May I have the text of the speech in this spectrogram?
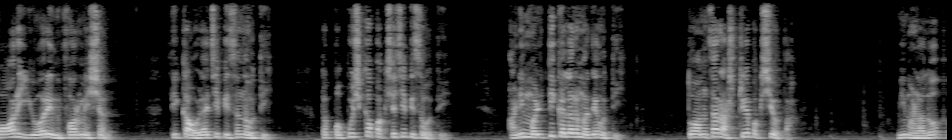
फॉर युअर इन्फॉर्मेशन ती कावळ्याची पिसं नव्हती तर पपुष्का पक्षाची पिसं होती आणि मल्टी कलरमध्ये होती. तो आमचा राष्ट्रीय पक्षी होता. मी म्हणालो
